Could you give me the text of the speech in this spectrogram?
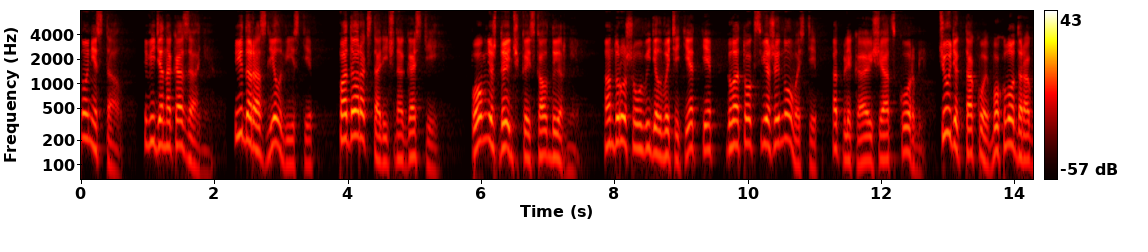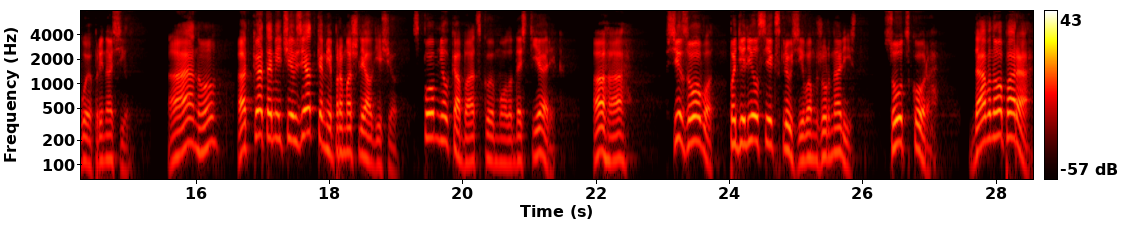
но не стал, видя наказание. И доразлил виски. Подарок столичных гостей. Помнишь Денчика из колдырни? Андруша увидел в этикетке глоток свежей новости, отвлекающий от скорби. Чудик такой, бухло дорогое приносил. А, ну, откатами че взятками промышлял еще. Вспомнил кабацкую молодость Ярик. Ага, в СИЗО вот, поделился эксклюзивом журналист. Суд скоро. Давно пора.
